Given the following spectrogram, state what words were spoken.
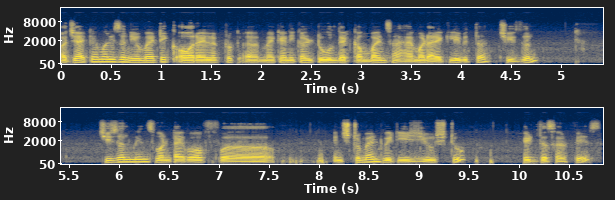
A jackhammer is a pneumatic or electromechanical tool that combines a hammer directly with a chisel. Chisel means one type of uh, instrument which is used to hit the surface.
